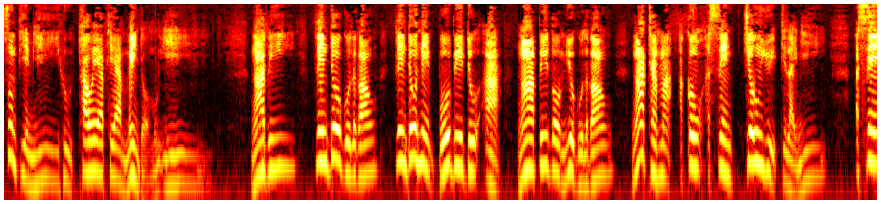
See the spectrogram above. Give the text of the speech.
စွန့်ပြစ်မည်ဟုထာဝရဘုရားမိန့်တော်မူ၏ငါသည်သင်တို့ကို၎င်းသင်တို့နှင့်ဘိုးဘေးတို့အား ငါပေးသောမြို့ကို၎င်းငါထံမှအကုန်အစင်ကျုံ၍ပြစ်လိုက်မည်အစဉ်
